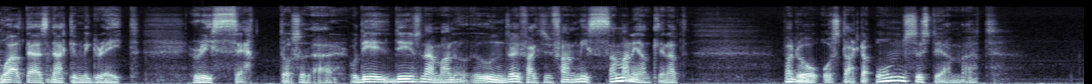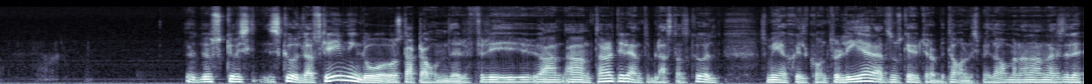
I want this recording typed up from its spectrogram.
Och allt det här snacket med Great Reset och sådär. Och det, det är ju sådär man undrar ju faktiskt, hur fan missar man egentligen att vadå, och starta om systemet? Då ska vi skuldavskrivning då och starta om det. För det är ju, jag antar att det är räntebelastad skuld som är enskilt kontrollerad som ska utgöra betalningsmedel. Har man annars, eller är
